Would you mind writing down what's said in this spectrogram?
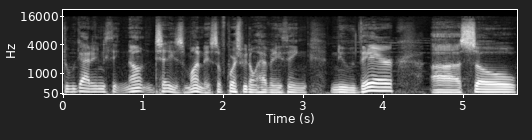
do we got anything? No, today's Monday, so of course we don't have anything new there. Uh, so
